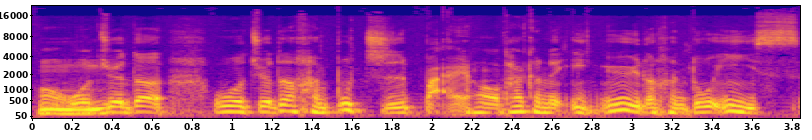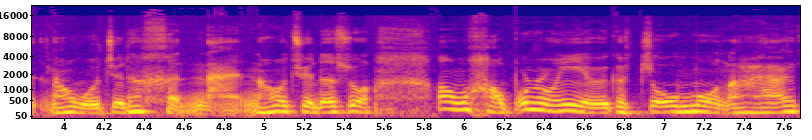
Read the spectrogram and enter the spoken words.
哦，我觉得我觉得很不直白哈，他可能隐喻了很多意思，然后我觉得很难，然后觉得说，哦，我好不容易有一个周末，然后还要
